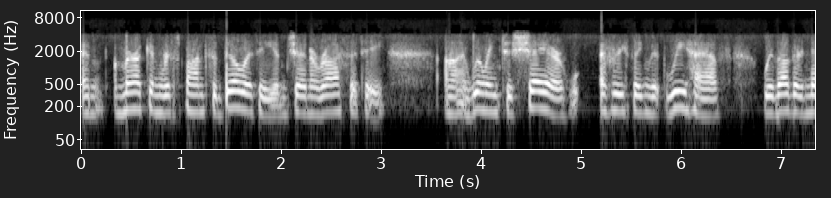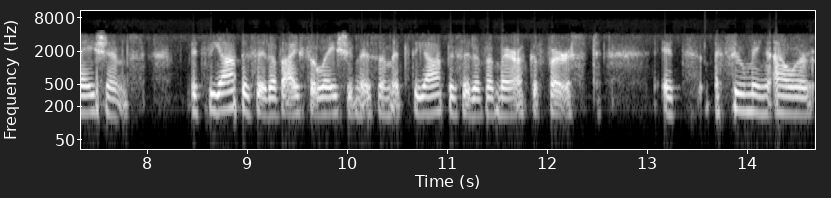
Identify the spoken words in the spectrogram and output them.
and American responsibility and generosity, uh, willing to share everything that we have with other nations. It's the opposite of isolationism. It's the opposite of America first. It's assuming our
